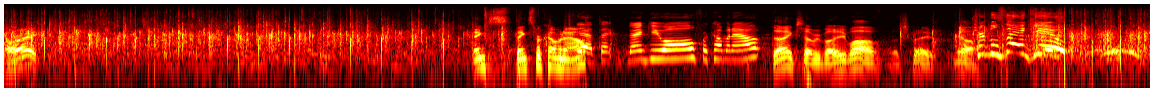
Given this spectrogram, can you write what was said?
All right. Thanks. Thanks for coming out. Yeah, th- thank you all for coming out. Thanks, everybody. Wow, that's great. Yeah. Triple thank you.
